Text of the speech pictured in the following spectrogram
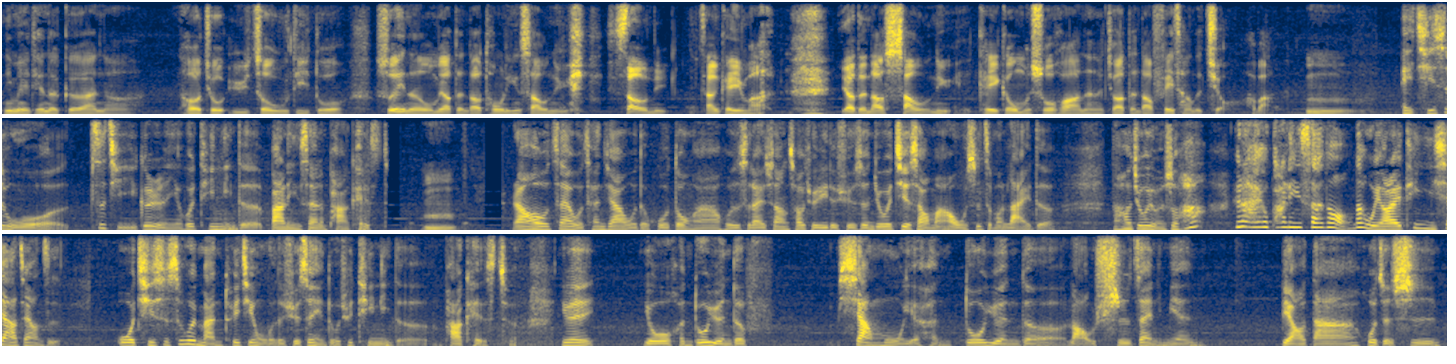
你每天的个案呢、啊，然后就宇宙无敌多，所以呢，我们要等到通灵少女，少女这样可以吗？要等到少女可以跟我们说话呢，就要等到非常的久，好吧？嗯，哎、欸，其实我自己一个人也会听你的八零三的 podcast，嗯，然后在我参加我的活动啊，或者是来上超学历的学生就会介绍嘛，我是怎么来的，然后就会有人说啊，原来还有八零三哦，那我也要来听一下这样子。我其实是会蛮推荐我的学生也都去听你的 podcast，因为有很多元的项目，也很多元的老师在里面表达，或者是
